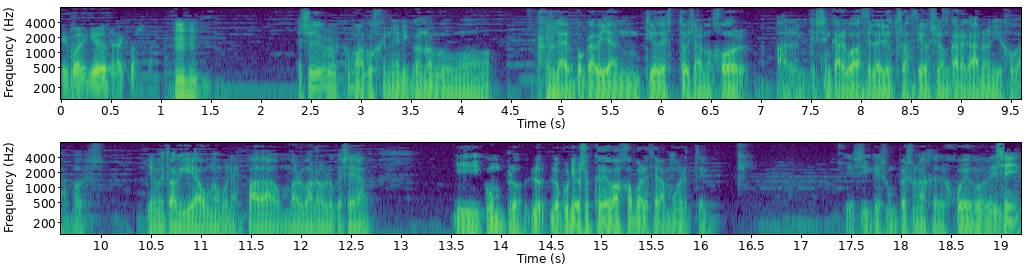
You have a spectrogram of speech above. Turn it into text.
que cualquier otra cosa. Ujú. Eso yo creo que es como algo genérico, ¿no? Como en la época veían un tío de estos y a lo mejor al que se encargó de hacer la ilustración se lo encargaron y dijo, va, pues yo meto aquí a uno con espada, un bárbaro o lo que sea, y cumplo. Lo, lo curioso es que debajo aparece la muerte, que sí que es un personaje del juego, y, Sí.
